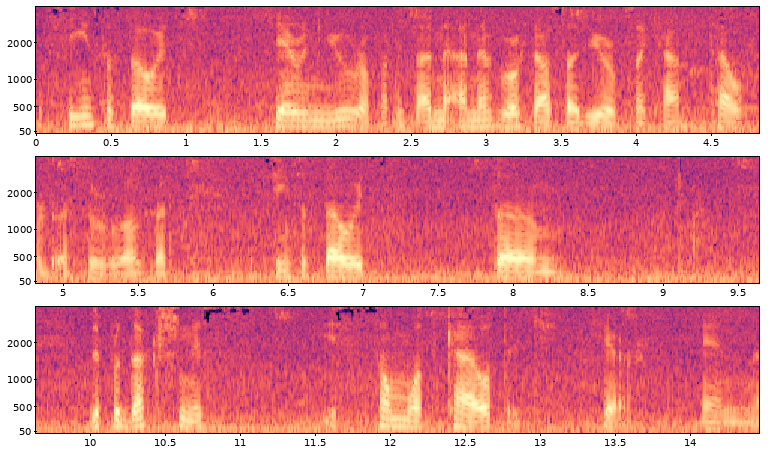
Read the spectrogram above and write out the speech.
It seems as though it's here in Europe at least. I, n- I never worked outside Europe, so I can't tell for the rest of the world. But it seems as though it's the um, the production is is somewhat chaotic here in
